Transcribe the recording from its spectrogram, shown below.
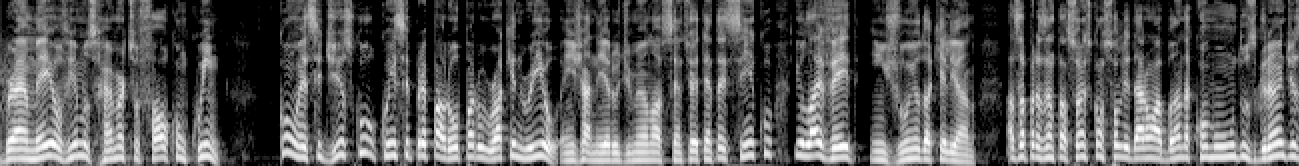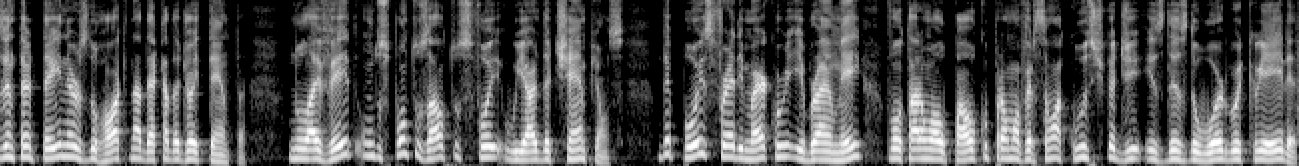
De Brian May ouvimos Hammer to Fall com Queen. Com esse disco, o Queen se preparou para o Rock in Rio em janeiro de 1985 e o Live Aid em junho daquele ano. As apresentações consolidaram a banda como um dos grandes entertainers do rock na década de 80. No Live Aid, um dos pontos altos foi We Are the Champions. Depois, Freddie Mercury e Brian May voltaram ao palco para uma versão acústica de Is This the World We Created?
